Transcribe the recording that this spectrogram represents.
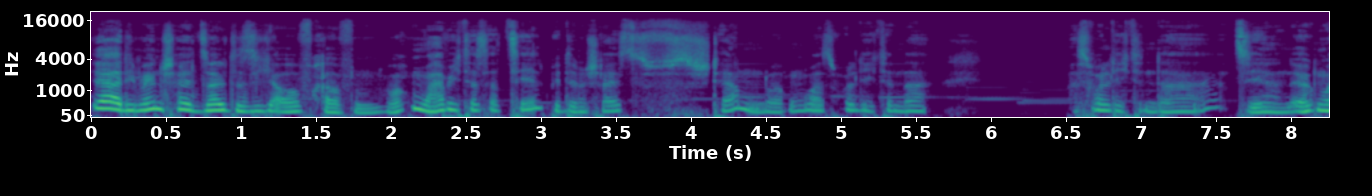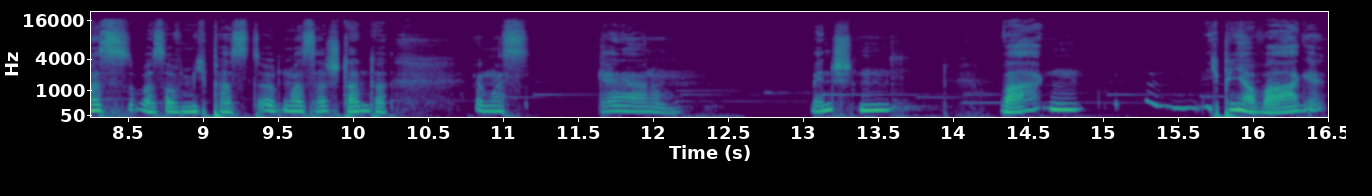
ja, die Menschheit sollte sich aufraffen. Warum habe ich das erzählt mit dem scheiß Stern? Warum, was wollte ich denn da? Was wollte ich denn da erzählen? Irgendwas, was auf mich passt. Irgendwas stand da. Irgendwas, keine Ahnung. Menschen, Wagen. Ich bin ja vage.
